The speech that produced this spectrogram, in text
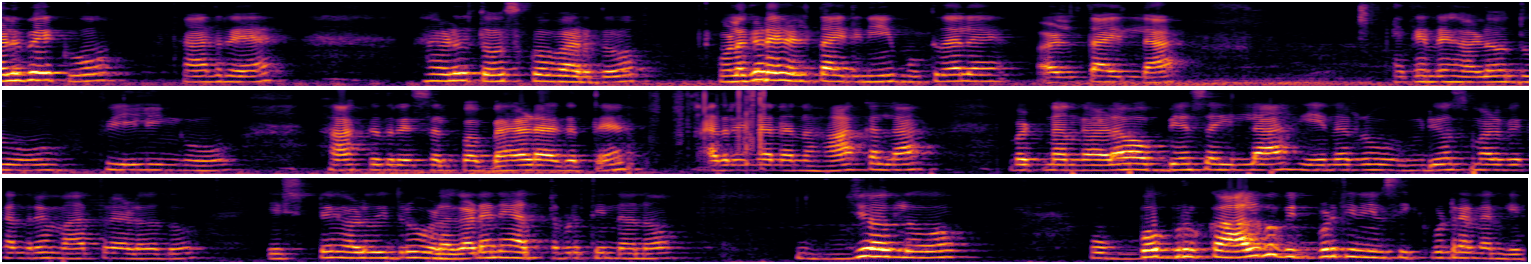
ಅಳಬೇಕು. ಆದರೆ ಅಳು ತೋರಿಸ್ಕೋಬಾರ್ದು ಒಳಗಡೆ ಹೇಳ್ತಾ ಇದ್ದೀನಿ. ಮುಖದಲ್ಲೇ ಅಳ್ತಾ ಇಲ್ಲ. ಯಾಕೆಂದರೆ ಅಳೋದು ಫೀಲಿಂಗು ಹಾಕಿದ್ರೆ ಸ್ವಲ್ಪ ಬ್ಯಾಡ್ ಆಗುತ್ತೆ. ಅದರಿಂದ ನಾನು ಹಾಕಲ್ಲ. ಬಟ್ ನನಗೆ ಅಳೋ ಅಭ್ಯಾಸ ಇಲ್ಲ. ಏನಾದರೂ ವಿಡಿಯೋಸ್ ಮಾಡಬೇಕಂದ್ರೆ ಮಾತ್ರ ಅಳೋದು. ಎಷ್ಟೇ ಅಳು ಇದ್ರೂ ಒಳಗಡೆನೇ ಹತ್ಬಿಡ್ತೀನಿ ನಾನು. ನಿಜವಾಗ್ಲೂ ಒಬ್ಬೊಬ್ರು ಕಾಲ್ಗೂ ಬಿದ್ದುಬಿಡ್ತೀನಿ ನೀವು ಸಿಕ್ಬಿಟ್ರೆ ನನಗೆ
